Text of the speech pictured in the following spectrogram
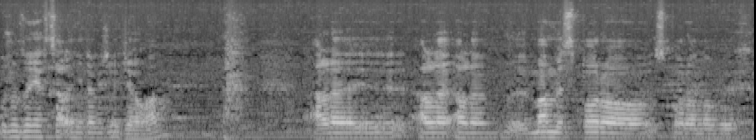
urządzenie wcale nie tak źle działa ale, ale, ale mamy sporo, sporo nowych,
